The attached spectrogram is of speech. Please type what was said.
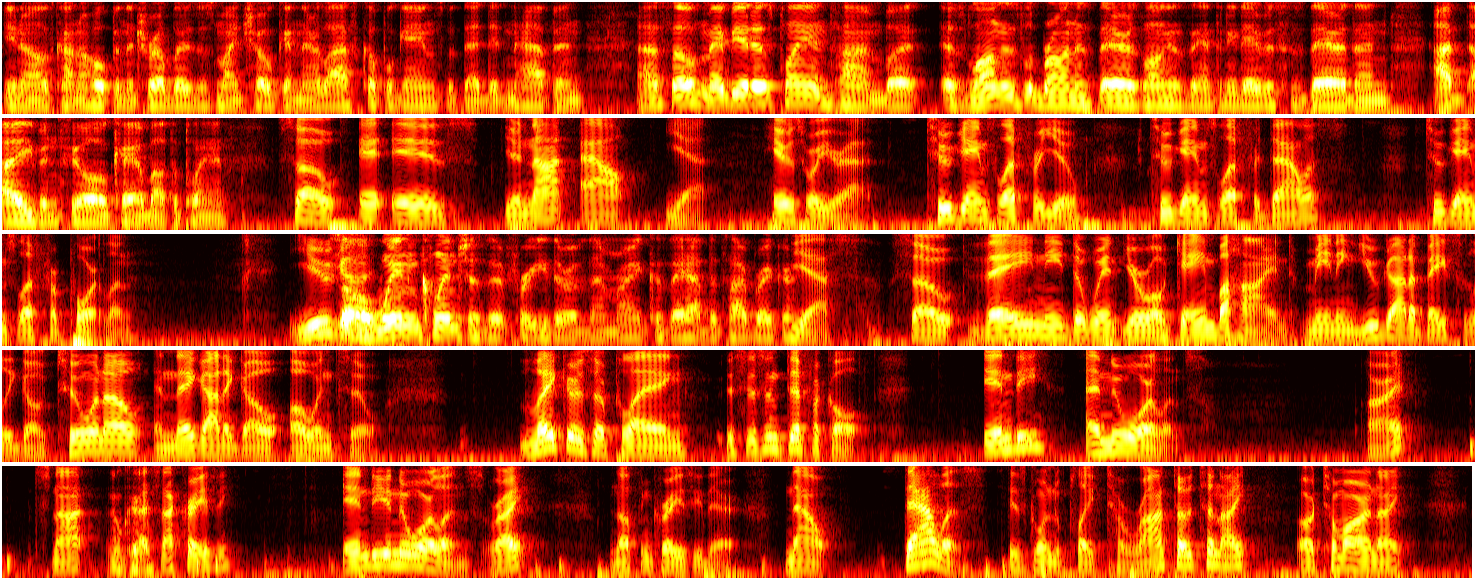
you know I was kind of hoping the Trailblazers might choke in their last couple games, but that didn't happen. Uh, so maybe it is playing time, but as long as LeBron is there, as long as Anthony Davis is there, then I, I even feel okay about the plan. So it is. You're not out yet. Here's where you're at. Two games left for you. Two games left for Dallas. Two games left for Portland. You So got a win clinches it for either of them, right? Because they have the tiebreaker. Yes. So they need to win. You're a game behind, meaning you got to basically go 2 and 0 and they got to go 0 and 2. Lakers are playing, this isn't difficult. Indy and New Orleans. All right? It's not Okay. That's not crazy. Indy and New Orleans, right? Nothing crazy there. Now, Dallas is going to play Toronto tonight or tomorrow night,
